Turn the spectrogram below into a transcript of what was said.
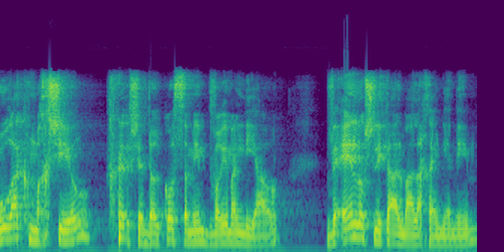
הוא רק מכשיר שדרכו שמים דברים על נייר, ואין לו שליטה על מהלך העניינים,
